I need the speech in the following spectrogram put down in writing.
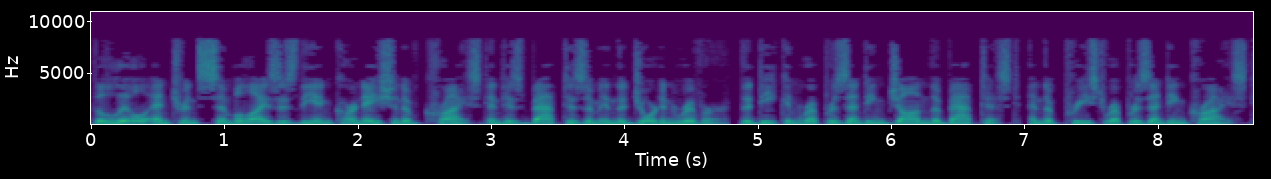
The little entrance symbolizes the incarnation of Christ and his baptism in the Jordan River, the deacon representing John the Baptist, and the priest representing Christ.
